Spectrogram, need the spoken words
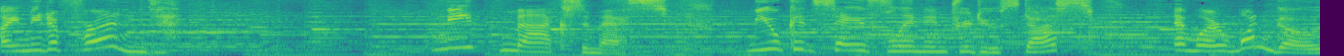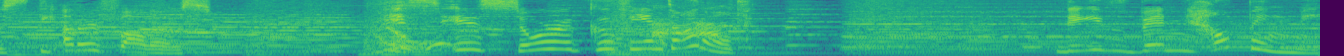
I meet a friend. Meet Maximus. You could say Flynn introduced us, and where one goes, the other follows. This is Sora, Goofy, and Donald. They've been helping me.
